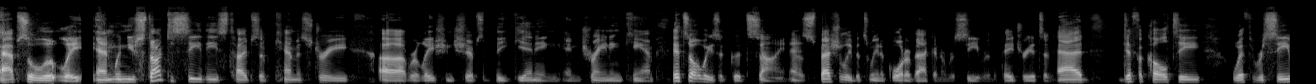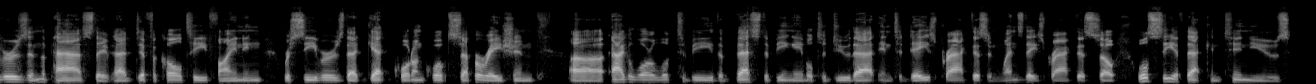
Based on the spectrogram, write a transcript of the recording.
Absolutely. And when you start to see these types of chemistry uh, relationships beginning in training camp, it's always a good sign, and especially between a quarterback and a receiver. The Patriots have had difficulty with receivers in the past. They've had difficulty finding receivers that get quote unquote separation. Uh, Agholor looked to be the best at being able to do that in today's practice and Wednesday's practice. So we'll see if that continues.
